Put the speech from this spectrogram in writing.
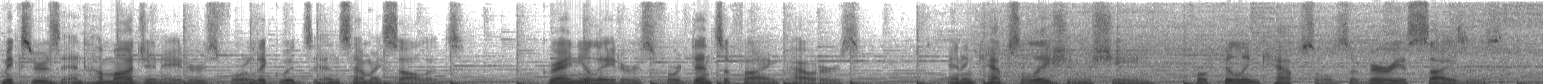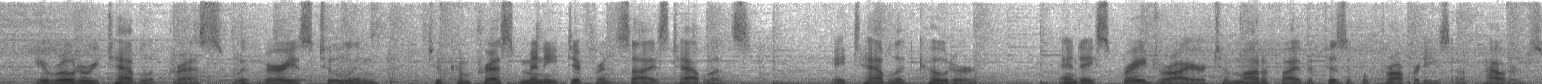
mixers and homogenators for liquids and semisolids, granulators for densifying powders, an encapsulation machine for filling capsules of various sizes, a rotary tablet press with various tooling to compress many different size tablets, a tablet coater, and a spray dryer to modify the physical properties of powders.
